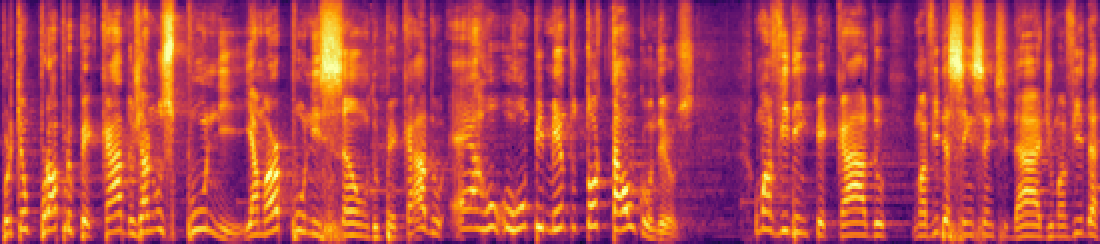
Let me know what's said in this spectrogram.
porque o próprio pecado já nos pune, e a maior punição do pecado é o rompimento total com Deus. Uma vida em pecado, uma vida sem santidade, uma vida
